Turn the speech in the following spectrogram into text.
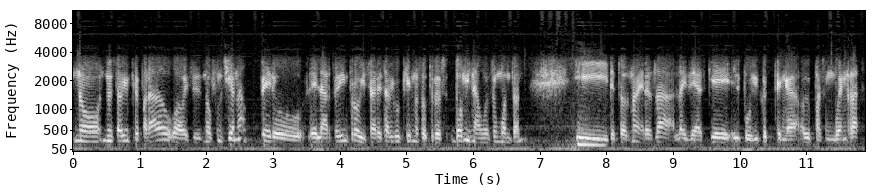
no, no está bien preparado o a veces no funciona, pero el arte de improvisar es algo que nosotros dominamos un montón. Y de todas maneras la, la idea es que el público tenga o pase un buen rato.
